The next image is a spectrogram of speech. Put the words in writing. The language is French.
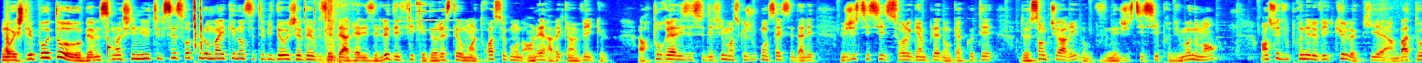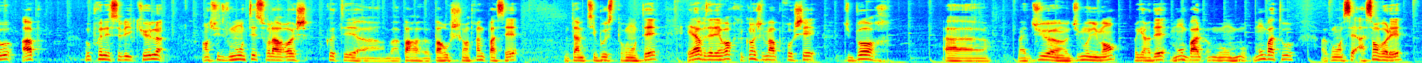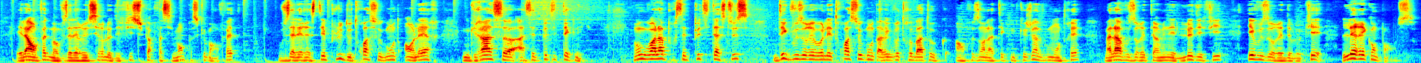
Wesh les potos, bienvenue sur ma chaîne YouTube, c'est Swakulu Mike et dans cette vidéo je vais vous aider à réaliser le défi qui est de rester au moins 3 secondes en l'air avec un véhicule. Alors pour réaliser ce défi, moi ce que je vous conseille c'est d'aller juste ici sur le gameplay, donc à côté de Sanctuary, donc vous venez juste ici près du monument. Ensuite vous prenez le véhicule qui est un bateau, hop, vous prenez ce véhicule, ensuite vous montez sur la roche côté euh, bah, par, par où je suis en train de passer, mettez un petit boost pour monter. Et là, vous allez voir que quand je vais m'approcher du bord euh, bah, euh, du, monument, regardez, mon, bateau va commencer à s'envoler. Et là, en fait, bah, vous allez réussir le défi super facilement parce que, bah, en fait, vous allez rester plus de 3 secondes en l'air grâce à cette petite technique. Donc voilà pour cette petite astuce. Dès que vous aurez volé 3 secondes avec votre bateau en faisant la technique que je viens de vous montrer, là vous aurez terminé le défi et vous aurez débloqué les récompenses.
